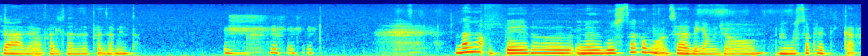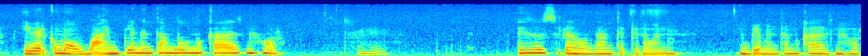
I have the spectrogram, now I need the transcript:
Ya se me falta en el pensamiento. No, no, pero me gusta como, o sea, digamos, yo me gusta practicar y ver cómo va implementando uno cada vez mejor. Eso es redundante, pero bueno, implementando cada vez mejor.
